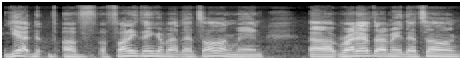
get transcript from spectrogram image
yeah, a, a funny thing about that song, man. Uh, right after I made that song,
